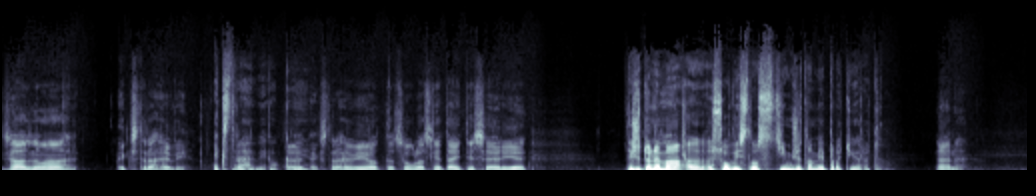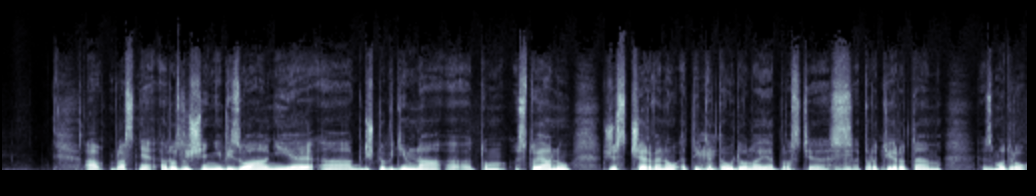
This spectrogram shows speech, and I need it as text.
XH znamená extra heavy. extra heavy, je extra heavy, jo? To jsou vlastně tady ty série. Takže to nemá háčků. uh, souvislost s tím, že tam je protihrot. Ne, ne. A vlastně rozlišení vizuální je, když to vidím na tom stojanu, že s červenou etiketou dole je prostě s Mhm. protihrotem, s modrou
